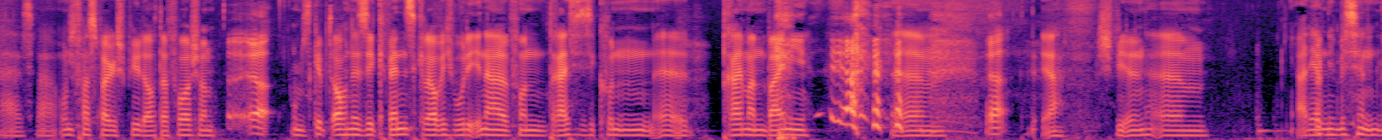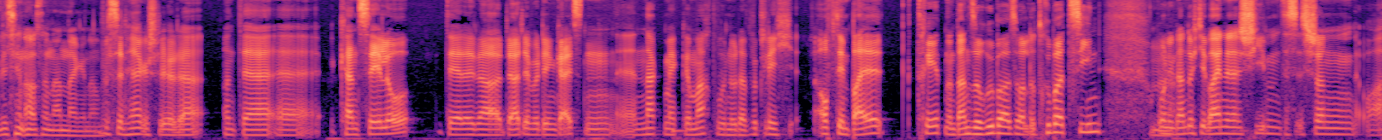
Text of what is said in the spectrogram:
Ja, es war unfassbar gespielt, auch davor schon. Ja. Und es gibt auch eine Sequenz, glaube ich, wo die innerhalb von 30 Sekunden äh, drei Mann Beini ähm, Ja. ja, spielen. Ähm, ja, die haben die ein bisschen, ein bisschen Ein auseinandergenommen. bisschen hergespielt, ja. Und der äh, Cancelo, der, da- der hat ja über den geilsten äh, Nackmeck gemacht, wo nur da wirklich auf den Ball treten und dann so rüber, so drüber ziehen und ihn dann durch die Beine schieben. Das ist schon, oh,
